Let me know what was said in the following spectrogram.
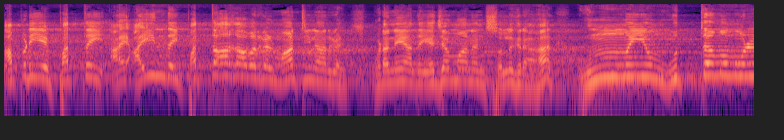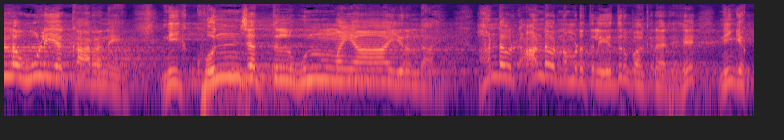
அப்படியே பத்தை ஐந்தை பத்தாக அவர்கள் மாற்றினார்கள். உடனே அந்த எஜமானன் சொல்லுகிறார் உண்மையும் உத்தமும் உள்ள ஊழியக்காரனே நீ கொஞ்சத்தில் உண்மையா இருந்தாய் ஆண்டவர் ஆண்டவர் நம்மிடத்தில் எதிர்பார்க்குறாரு நீங்கள்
